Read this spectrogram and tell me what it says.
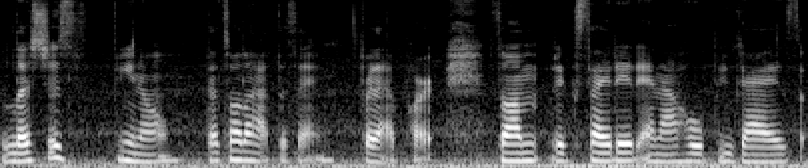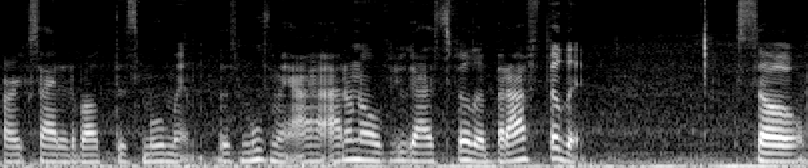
let's just, you know, that's all I have to say for that part. So I'm excited and I hope you guys are excited about this movement. This movement. I, I don't know if you guys feel it, but I feel it. So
